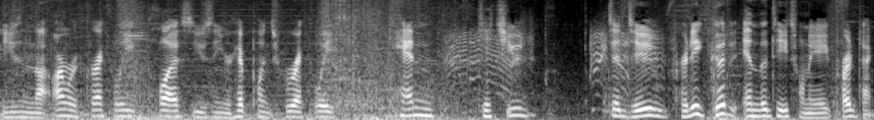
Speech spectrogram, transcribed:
using the armor correctly, plus using your hit points correctly, can get you to do pretty good in the T28 prototype.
